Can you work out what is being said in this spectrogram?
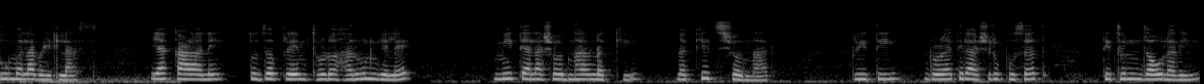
तू मला भेटलास. या काळाने तुझं प्रेम थोडं हरवून गेलंय. मी त्याला शोधणार नक्की, नक्कीच शोधणार. प्रीती डोळ्यातील अश्रू पुसत तिथून जाऊ लागली.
